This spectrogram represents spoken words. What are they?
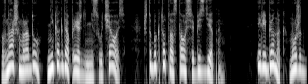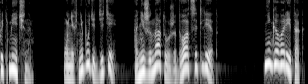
В нашем роду никогда прежде не случалось, чтобы кто-то остался бездетным и ребенок может быть меченым. У них не будет детей. Они женаты уже 20 лет. Не говори так.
